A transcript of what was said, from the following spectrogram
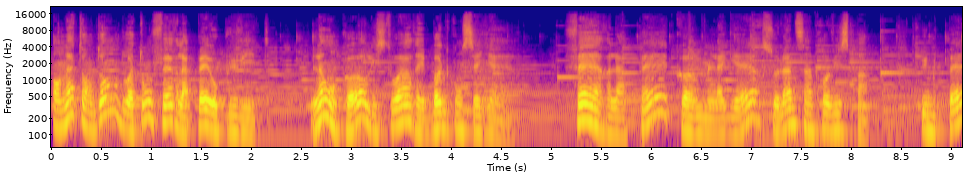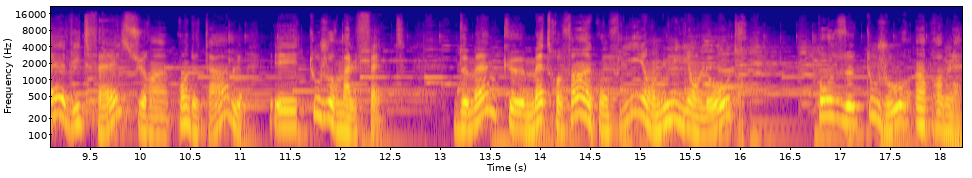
En attendant, doit-on faire la paix au plus vite? Là encore, l'histoire est bonne conseillère. Faire la paix comme la guerre, cela ne s'improvise pas. Une paix vite faite sur un point de table est toujours mal faite. De même que mettre fin à un conflit en humiliant l'autre pose toujours un problème.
